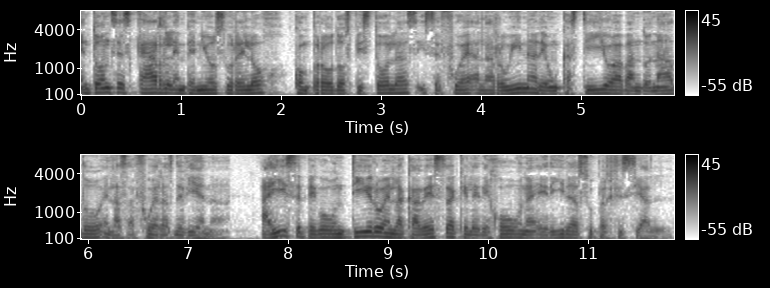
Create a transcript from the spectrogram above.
Entonces Karl empeñó su reloj, compró dos pistolas y se fue a la ruina de un castillo abandonado en las afueras de Viena. Ahí se pegó un tiro en la cabeza que le dejó una herida superficial.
